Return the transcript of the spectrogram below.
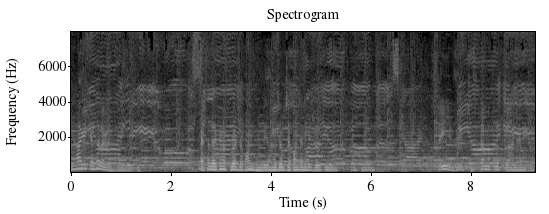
यहाँ आगे कैसा लग रहा है ऐसा लगा कि मैं पूरा जापान घूम लिया मुझे अब जापान जाने की ज़रूरत नहीं है। सही है भाई सस्ता मतलब प्लान है मतलब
